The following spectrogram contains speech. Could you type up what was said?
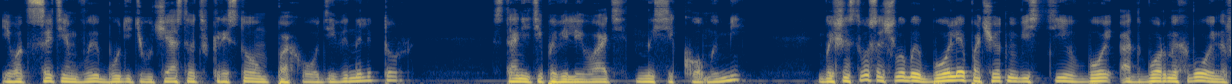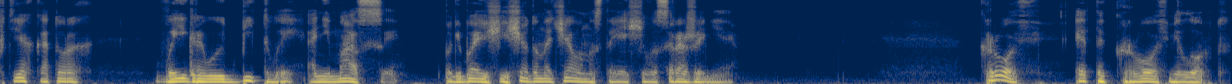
И вот с этим вы будете участвовать в крестовом походе, Винолитор? Станете повелевать насекомыми? Большинство сочло бы более почетным вести в бой отборных воинов, тех, которых выигрывают битвы, а не массы, погибающие еще до начала настоящего сражения. Кровь — это кровь, милорд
